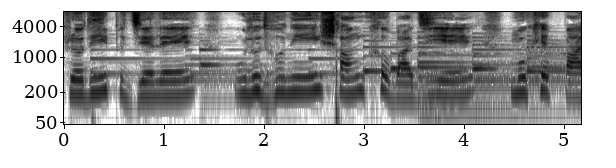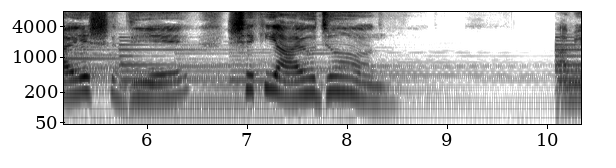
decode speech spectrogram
প্রদীপ জেলে উলুধ্বনি শঙ্খ বাজিয়ে মুখে পায়েস দিয়ে, সে কি আয়োজন? আমি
